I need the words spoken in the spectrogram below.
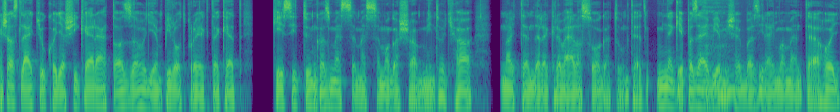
És azt látjuk, hogy a sikerát azzal, hogy ilyen pilotprojekteket készítünk, az messze-messze magasabb, mint hogyha nagy tenderekre válaszolgatunk. Tehát mindenképp az IBM is ebbe az irányba ment el, hogy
